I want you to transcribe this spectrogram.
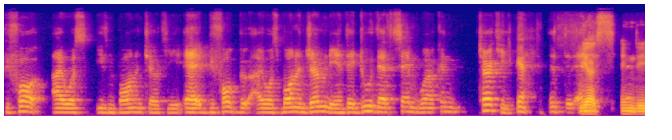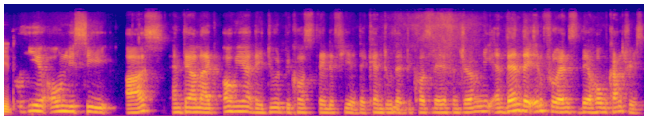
before I was even born in Turkey, uh, before I was born in Germany, and they do that same work in Turkey. Yeah. yes, indeed. Here only see us, and they're like, oh yeah, they do it because they live here. They can do that because they live in Germany, and then they influence their home countries.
